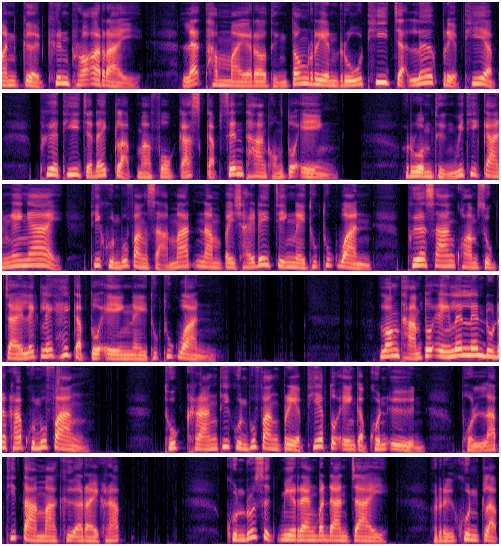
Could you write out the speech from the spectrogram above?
มันเกิดขึ้นเพราะอะไร และทำไมเราถึงต้องเรียนรู้ที่จะเลิกเปรียบเทียบ เพื่อที่จะได้กลับมาโฟกัสกับเส้นทางของตัวเอง รวมถึงวิธีการง่าย ๆ ที่คุณผู้ฟังสามารถนำไปใช้ได้จริงในทุกๆวัน เพื่อสร้างความสุขใจเล็ก ๆ ให้กับตัวเองในทุกๆวัน ลองถามตัวเองเล่น ๆ ดูนะครับ คุณผู้ฟัง ทุกครั้งที่คุณผู้ฟังเปรียบเทียบตัวเองกับคนอื่น ผลลัพธ์ที่ตามมาคืออะไรครับ คุณรู้สึกมีแรงบันดาลใจ หรือคุณกลับ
